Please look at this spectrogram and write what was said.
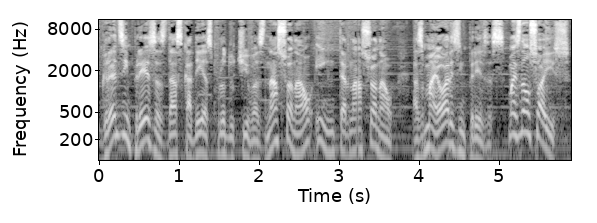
grandes empresas das cadeias produtivas nacional e internacional, as maiores empresas. Mas não só isso.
